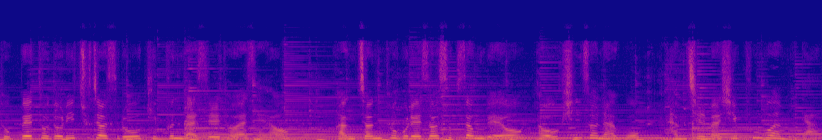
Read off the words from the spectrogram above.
독배 토돌이 추젓으로 깊은 맛을 더하세요. 광천 토굴에서 숙성되어 더욱 신선하고 감칠맛이 풍부합니다.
